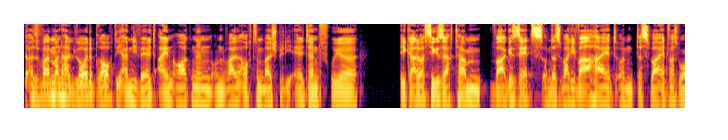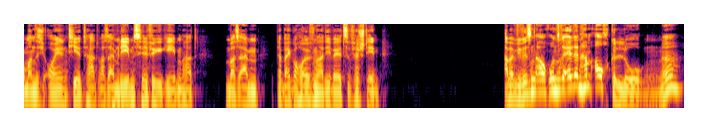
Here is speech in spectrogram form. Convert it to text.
Also weil man halt Leute braucht, die einem die Welt einordnen und weil auch zum Beispiel die Eltern früher, egal was sie gesagt haben, war Gesetz und das war die Wahrheit und das war etwas, wo man sich orientiert hat, was einem Lebenshilfe gegeben hat und was einem dabei geholfen hat, die Welt zu verstehen. Aber wir wissen auch, unsere Eltern haben auch gelogen, ne?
